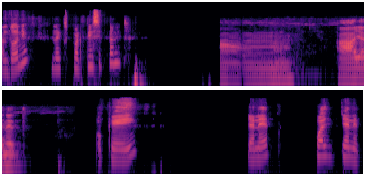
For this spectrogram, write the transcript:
Antonio, next participant. Um, a Janet. Ok. Janet. ¿Cuál Janet?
